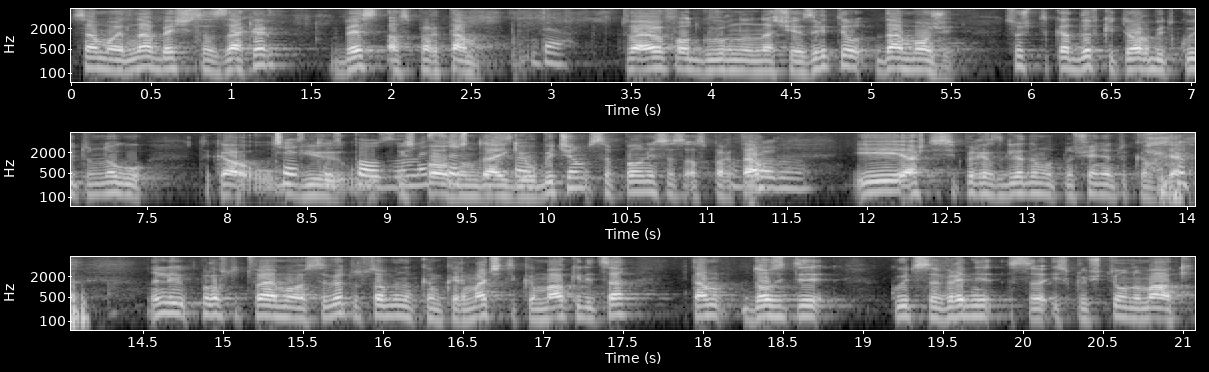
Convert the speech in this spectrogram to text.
само една беше с захар, без аспартам. Да. Това е в отговор на нашия зрител. Да, може. Също така дъвките орбит, които много така Често ги използваме, използвам, да, и ги обичам, са пълни с аспартам. Вредни. И аз ще си преразгледам отношението към тях. нали, просто това е моят съвет, особено към кремачите, към малки деца. Там дозите, които са вредни, са изключително малки.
